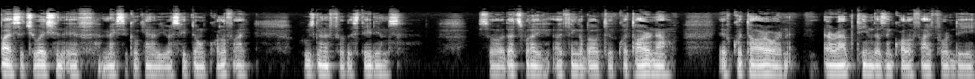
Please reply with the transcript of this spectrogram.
bias situation if Mexico, Canada, USA don't qualify. Who's going to fill the stadiums? So that's what I, I think about Qatar now. If Qatar or an Arab team doesn't qualify for the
